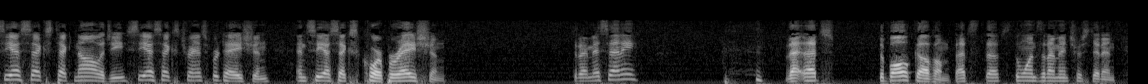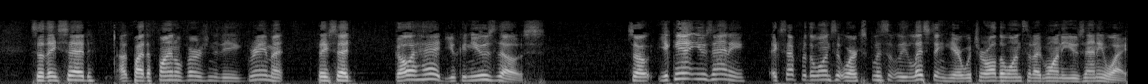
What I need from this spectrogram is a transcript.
CSX Technology, CSX Transportation, and CSX Corporation. Did I miss any? that, that's the bulk of them. That's, that's the ones that I'm interested in. So they said, uh, by the final version of the agreement, they said, go ahead, you can use those. So you can't use any, except for the ones that we're explicitly listing here, which are all the ones that I'd want to use anyway.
